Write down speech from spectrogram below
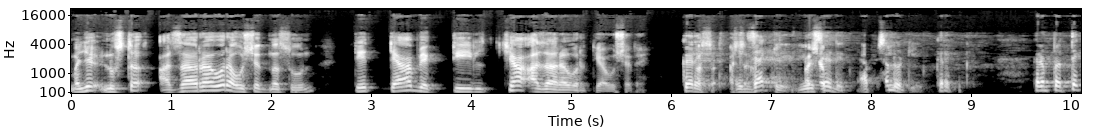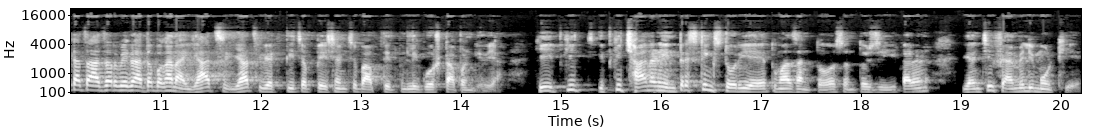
म्हणजे नुसतं आजारावर औषध नसून ते त्या व्यक्तीच्या आजारावरती औषध आहे. Correct exactly you said it absolutely correct कारण प्रत्येकाचा आजार वेगळा. आता बघा ना ह्याच ह्याच व्यक्तीच्या पेशंटच्या बाबतीतली गोष्ट आपण घेऊया. ही इतकी इतकी छान आणि इंटरेस्टिंग स्टोरी आहे तुम्हाला सांगतो संतोषजी. कारण यांची फॅमिली मोठी आहे.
